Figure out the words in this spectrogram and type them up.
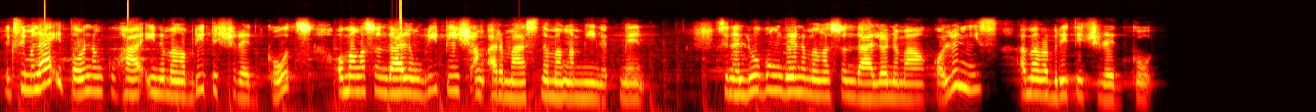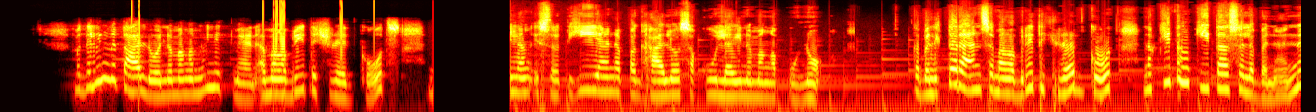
Nagsimula ito ng kuhain ng mga British Redcoats o mga sundalong British ang armas ng mga Minutemen. Sinalubong din ng mga sundalo ng mga colonies ang mga British Redcoat. Madaling natalo ng mga Minutemen ang mga British Redcoats ilang estratehiya na paghalo sa kulay ng mga puno. Kabaliktaran sa mga British Redcoat na kitang-kita sa labanan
